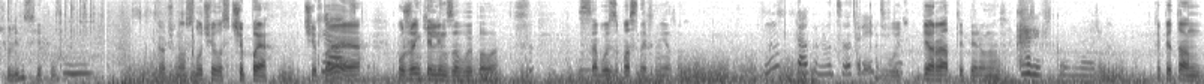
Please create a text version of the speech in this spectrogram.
Что, Лин съехал? Короче, у нас случилось ЧП. ЧП. Фиаско. У Женьки линза выпала. С собой запасных нету. Ну, так вот вот смотреть. Будет пират теперь у нас. Карибского моря. Капитан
